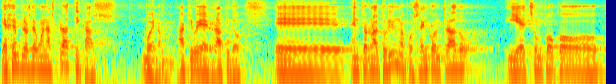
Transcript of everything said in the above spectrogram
Ejemplos de buenas prácticas. Bueno, aquí voy a ir rápido. Eh, en torno al turismo, pues he encontrado y he hecho un poco,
